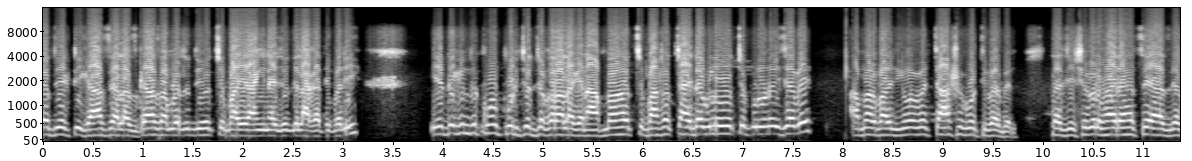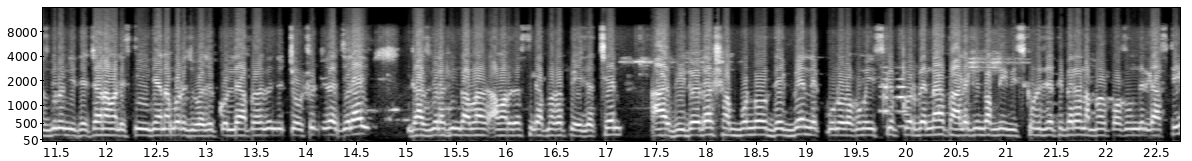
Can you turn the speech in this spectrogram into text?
জাতীয় একটি গাছ, এলাচ গাছ। আমরা যদি হচ্ছে বাইরে আঙিনায় যদি লাগাতে পারি, এতে কিন্তু কোনো পরিচর্যা করা লাগে না। আপনার হচ্ছে বাসার চাহিদাগুলো হচ্ছে পূরণ হয়ে যাবে। আপনার বাড়ি কীভাবে চাষও করতে পারবেন? তাই যে সকল ভাইরা হচ্ছে আজ গাছগুলো নিতে চান, আমার স্ক্রিন ইন্ডিয়া নাম্বারে যোগাযোগ করলে আপনারা কিন্তু চৌষট্টিটা জেলায় গাছগুলো কিন্তু আমার আমার কাছ থেকে আপনারা পেয়ে যাচ্ছেন। আর ভিডিওটা সম্পূর্ণ দেখবেন, কোনো রকম স্কিপ করবেন না, তাহলে কিন্তু আপনি মিস করে যেতে পারেন আপনার পছন্দের গাছটি।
